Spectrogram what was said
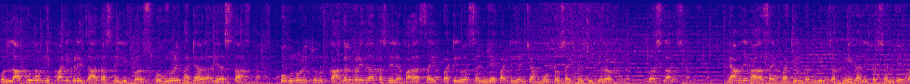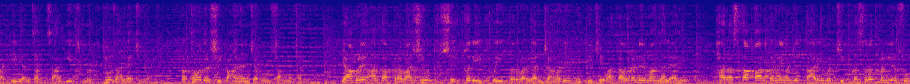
कोल्हापूरहून निप्पाणीकडे जात असलेली बस कोगनोळी फाट्यावर आली असता कोगनोळीतून कागलकडे जात असलेल्या बाळासाहेब पाटील व संजय पाटील यांच्या मोटरसायकलची धडक बसला बसला. यामध्ये बाळासाहेब पाटील गंभीर जखमी झाले तर संजय पाटील यांचा जागीच मृत्यू झाल्याचे प्रथमदर्शी पाहणाऱ्यांच्याकडून सांगण्यात आले. यामुळे आता प्रवासी शेतकरी व इतर वर्गांच्या मध्ये भीतीचे वातावरण निर्माण झाले आहे. हा रस्ता पार करणे म्हणजे तारेवरची कसरत बनली असून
